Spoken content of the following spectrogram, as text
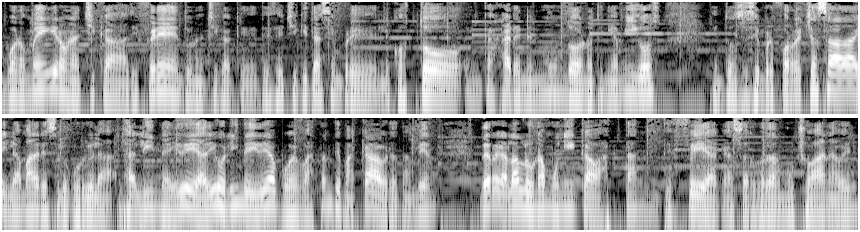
bueno, May era una chica diferente, una chica que desde chiquita siempre le costó encajar en el mundo, no tenía amigos, entonces siempre fue rechazada y la madre se le ocurrió la, la linda idea, digo linda idea pues bastante macabra también, de regalarle una muñeca bastante fea que hace recordar mucho a Annabelle.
